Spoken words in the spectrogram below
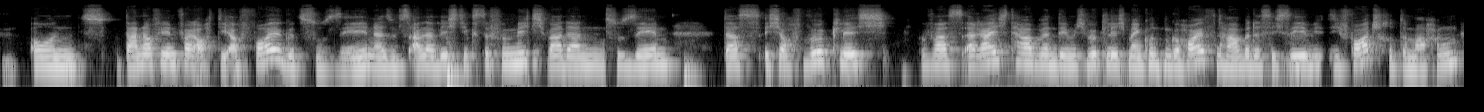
Mhm. Und dann auf jeden Fall auch die Erfolge zu sehen. Also das Allerwichtigste für mich war dann zu sehen, dass ich auch wirklich was erreicht habe, indem ich wirklich meinen Kunden geholfen habe, dass ich sehe, wie sie Fortschritte machen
